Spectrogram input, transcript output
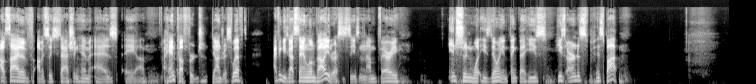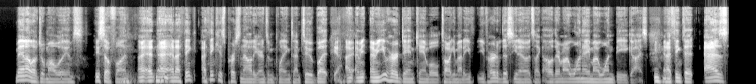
outside of obviously stashing him as a uh, a handcuff for D'Andre Swift, I think he's got standalone value the rest of the season. I'm very interested in what he's doing and think that he's he's earned his, his spot. Man, I love Jamaal Williams. He's so fun, I, and mm-hmm. and I think I think his personality earns him playing time too. But yeah, I, I, mean, I mean, you heard Dan Campbell talking about it. You've you've heard of this. You know, it's like, oh, they're my one A, my one B guys, mm-hmm. and I think that as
